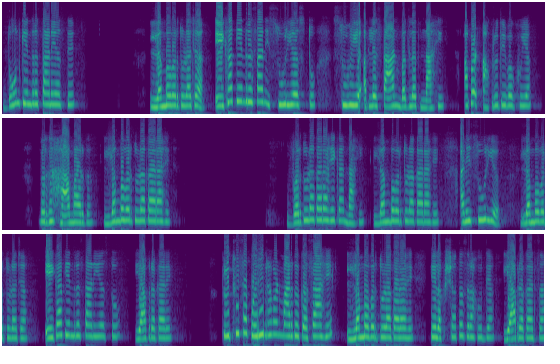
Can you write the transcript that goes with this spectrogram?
दोन केंद्रस्थाने असते. लंबवर्तुळाच्या एका केंद्रस्थानी सूर्य असतो. सूर्य आपले स्थान बदलत नाही. आपण आकृती बघूया. बघा हा मार्ग लंबवर्तुळाकार आहे. वर्तुळाकार आहे का? नाही. लंबवर्तुळाकार आहे. आणि सूर्य लंबवर्तुळाच्या एका केंद्रस्थानी असतो. या प्रकारे. पृथ्वीचा परिभ्रमण मार्ग कसा आहे? लंबवर्तुळाकार आहे. हे लक्षातच राहू द्या. या प्रकारचा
